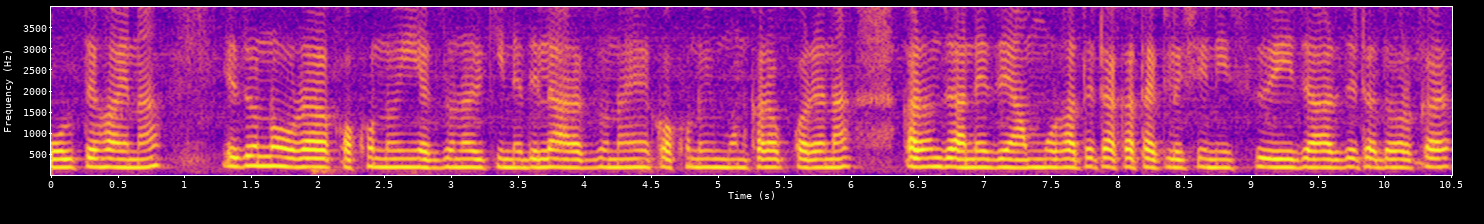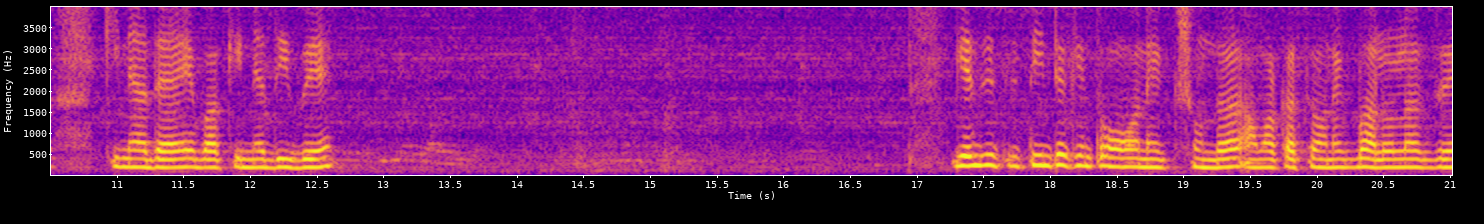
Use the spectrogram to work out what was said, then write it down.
বলতে হয় না। এজন্য ওরা কখনোই একজনের কিনে দিলে আরেকজনে কখনোই মন খারাপ করে না। কারণ জানে যে আম্মুর হাতে টাকা থাকলে সে নিশ্চয়ই যার যেটা দরকার কিনে দেয় বা কিনে দিবে। গেঞ্জি তিনটা কিন্তু অনেক সুন্দর। আমার কাছে অনেক ভালো লাগছে।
